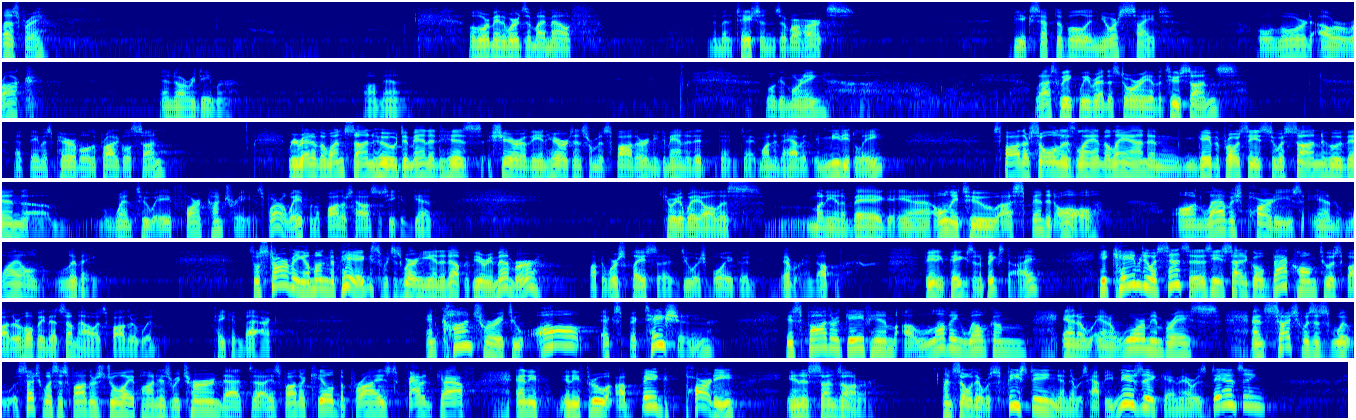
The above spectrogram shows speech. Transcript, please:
Let us pray. O oh Lord, may the words of my mouth, the meditations of our hearts, be acceptable in your sight, O Lord, our rock and our Redeemer. Amen. Well, good morning. Last week we read the story of the two sons, that famous parable of the prodigal son. We read of the one son who demanded his share of the inheritance from his father, and he demanded it, wanted to have it immediately. His father sold his land, the land and gave the proceeds to his son, who then um, went to a far country, as far away from the father's house as he could get. Carried away all this money in a bag, and only to uh, spend it all on lavish parties and wild living. So, starving among the pigs, which is where he ended up, if you remember, about the worst place a Jewish boy could ever end up feeding pigs in a pigsty. He came to his senses. He decided to go back home to his father, hoping that somehow his father would take him back. And contrary to all expectation, his father gave him a loving welcome and a, and a warm embrace. And such was, his, such was his father's joy upon his return that uh, his father killed the prized fatted calf and he, and he threw a big party in his son's honor. And so there was feasting and there was happy music and there was dancing.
